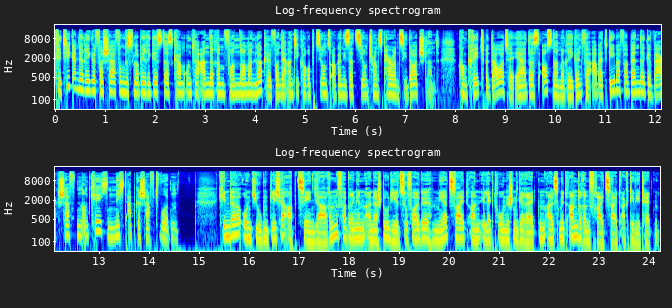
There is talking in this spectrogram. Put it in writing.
Kritik an der Regelverschärfung des Lobbyregisters kam unter anderem von Norman Löckel von der Antikorruptionsorganisation Transparency Deutschland. Konkret bedauerte er, dass Ausnahmeregeln für Arbeitgeberverbände, Gewerkschaften und Kirchen nicht abgeschafft wurden. Kinder und Jugendliche ab zehn Jahren verbringen einer Studie zufolge mehr Zeit an elektronischen Geräten als mit anderen Freizeitaktivitäten.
